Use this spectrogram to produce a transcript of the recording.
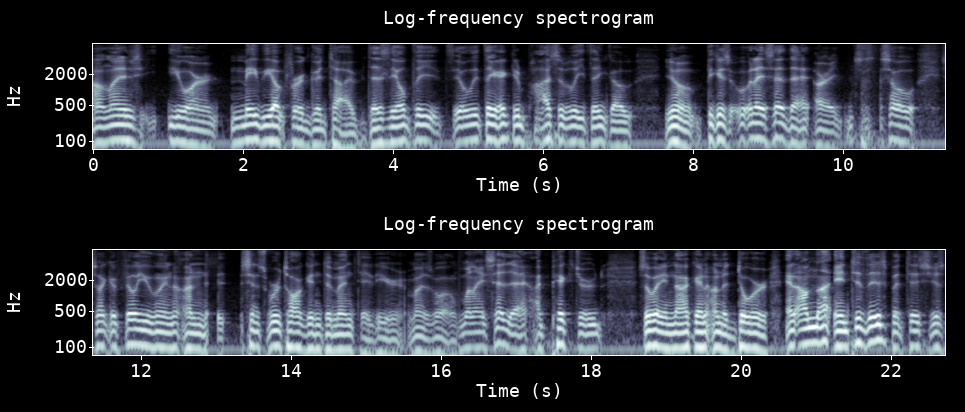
unless you are maybe up for a good time. That's the only, the only thing I can possibly think of. You know, because when I said that, all right, so so I could fill you in on since we're talking demented here, might as well. When I said that, I pictured somebody knocking on the door, and I'm not into this, but this just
